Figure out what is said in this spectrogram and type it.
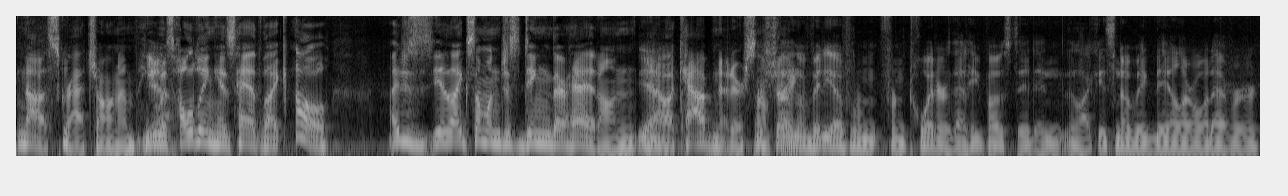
not a scratch on him. He Yeah. was holding his head like, oh, I just like someone just dinged their head on you Yeah. know a cabinet or They're showing a something. video from from Twitter that he posted, and like it's no big deal or whatever.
